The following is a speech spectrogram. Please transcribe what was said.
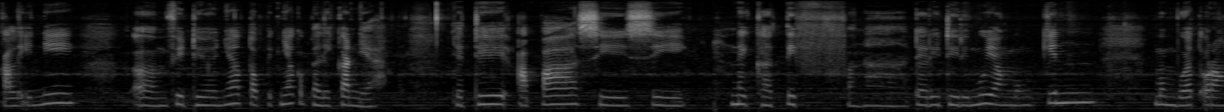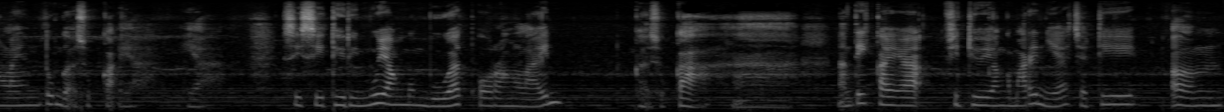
kali ini um, videonya topiknya kebalikan ya. Jadi apa sisi negatif? Nah dari dirimu yang mungkin membuat orang lain tuh nggak suka ya ya. Sisi dirimu yang membuat orang lain nggak suka. Nah nanti kayak video yang kemarin ya. Jadi um,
